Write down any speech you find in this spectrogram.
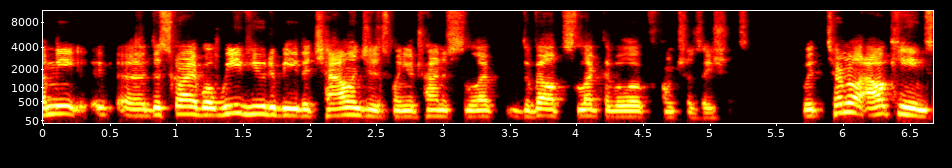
let me uh, describe what we view to be the challenges when you're trying to select, develop selective allylic functionalizations. With terminal alkenes,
